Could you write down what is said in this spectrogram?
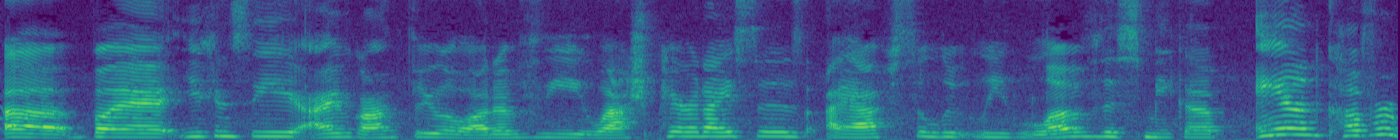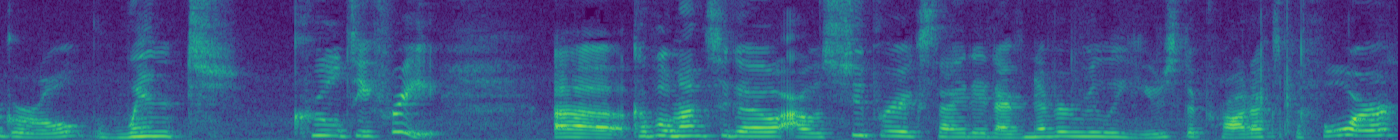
Uh, but you can see I've gone through a lot of the Lash Paradises. I absolutely love this makeup and CoverGirl went cruelty free. Uh, a couple months ago I was super excited. I've never really used the products before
